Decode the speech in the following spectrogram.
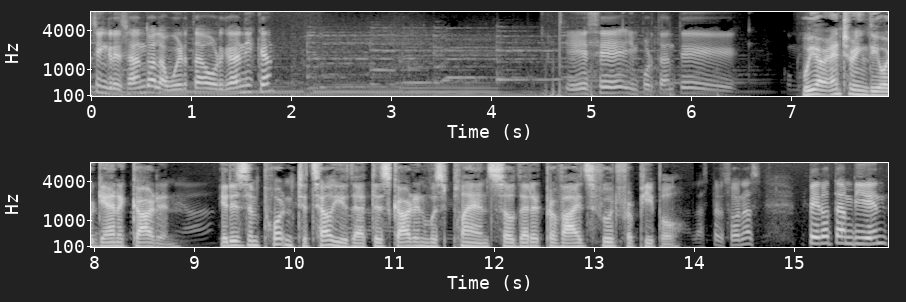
Estamos ingresando a la huerta orgánica. We are entering the organic garden. It is important to tell you that this garden was planned so that it provides food for people. las personas, pero también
